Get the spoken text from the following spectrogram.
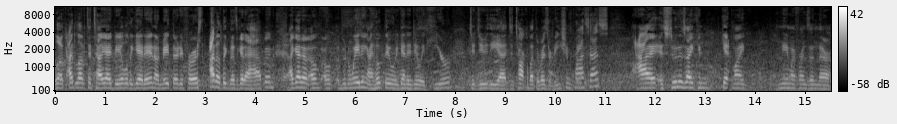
Look, I'd love to tell you I'd be able to get in on May 31st. I don't think that's going to happen. Yeah. I got to. Um, I've been waiting. I hope they were going to do it here to do the uh, to talk about the reservation process. I as soon as I can get my me and my friends in there,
